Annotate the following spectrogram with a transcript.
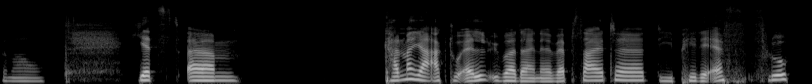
genau. Jetzt ähm, kann man ja aktuell über deine Webseite die PDF Flur,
